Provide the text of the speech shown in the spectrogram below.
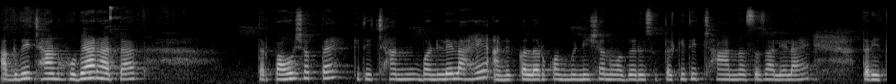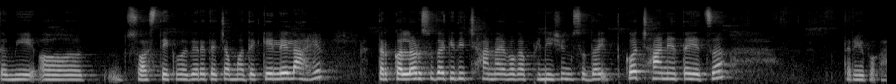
अगदी छान उभ्या राहतात. तर पाहू शकताय किती छान बनलेलं आहे आणि कलर कॉम्बिनेशन वगैरे सुद्धा किती छान असं झालेलं आहे. तर इथं मी स्वास्तिक वगैरे त्याच्यामध्ये केलेलं आहे. तर कलरसुद्धा किती छान आहे बघा. फिनिशिंगसुद्धा इतकं छान येतं याचं. तर हे बघा.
